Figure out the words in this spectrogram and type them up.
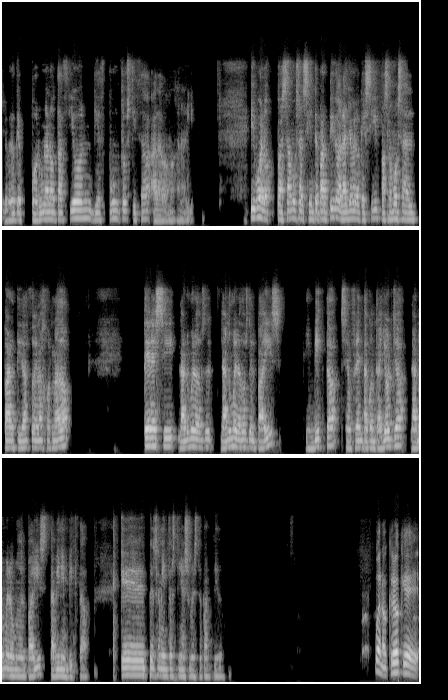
yo creo que por una anotación, 10 puntos, quizá Alabama ganaría. Y bueno, pasamos al siguiente partido. Ahora yo creo que sí, pasamos al partidazo de la jornada. Tennessee, la número dos, la número dos del país, invicta, se enfrenta contra Georgia, la número uno del país, también invicta. ¿Qué pensamientos tienes sobre este partido? Bueno, creo que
